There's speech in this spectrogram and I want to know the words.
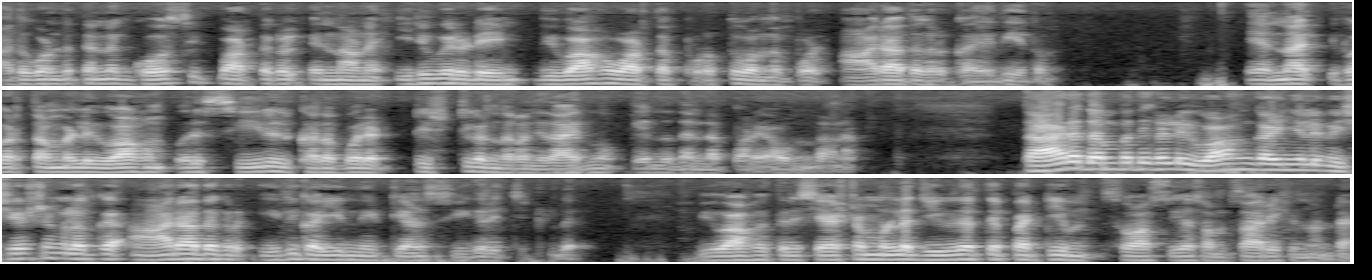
അതുകൊണ്ട് തന്നെ ഗോസിപ്പ് വാർത്തകൾ എന്നാണ് ഇരുവരുടെയും വിവാഹ വാർത്ത പുറത്തു വന്നപ്പോൾ ആരാധകർ കരുതിയത്. എന്നാൽ ഇവർ തമ്മിലുള്ള വിവാഹം ഒരു സീരിയൽ കഥ പോലെ ട്വിസ്റ്റുകൾ നിറഞ്ഞതായിരുന്നു എന്ന് തന്നെ പറയാവുന്നതാണ്. താരദമ്പതികളുടെ വിവാഹം കഴിഞ്ഞുള്ള വിശേഷങ്ങളൊക്കെ ആരാധകർ ഇരു കൈയും നീട്ടിയാണ് സ്വീകരിച്ചിട്ടുള്ളത്. വിവാഹത്തിന് ശേഷമുള്ള ജീവിതത്തെപ്പറ്റിയും സ്വാസിക സംസാരിക്കുന്നുണ്ട്.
